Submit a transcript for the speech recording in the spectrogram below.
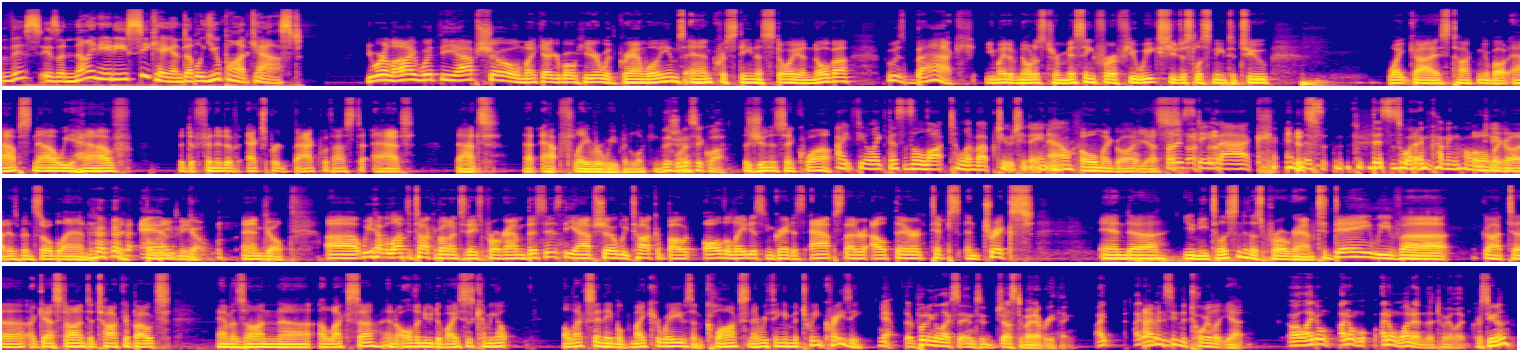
This is a 980 CKNW podcast. You are live with the App Show. Mike Agerbo here with Graham Williams and Christina Stoyanova, who is back. You might have noticed her missing for a few weeks. You're just listening to two white guys talking about apps. Now we have the definitive expert back with us to add that that app flavor we've been looking The for. je ne sais quoi. The je ne sais quoi. I feel like this is a lot to live up to today now. Oh my God, yes. First day back, and this this is what I'm coming home to. Oh my God, it's been so bland. Believe me. go. And go. Uh, we have a lot to talk about on today's program. This is the App Show. We talk about all the latest and greatest apps that are out there, tips and tricks. And uh, you need to listen to this program. Today, we've uh, got uh, a guest on to talk about Amazon uh, Alexa and all the new devices coming out. Alexa enabled microwaves and clocks and everything in between. Crazy. Yeah, they're putting Alexa into just about everything. I, I, don't I haven't really- seen the toilet yet. Oh, I don't. I don't. I don't want it in the toilet. Christina.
